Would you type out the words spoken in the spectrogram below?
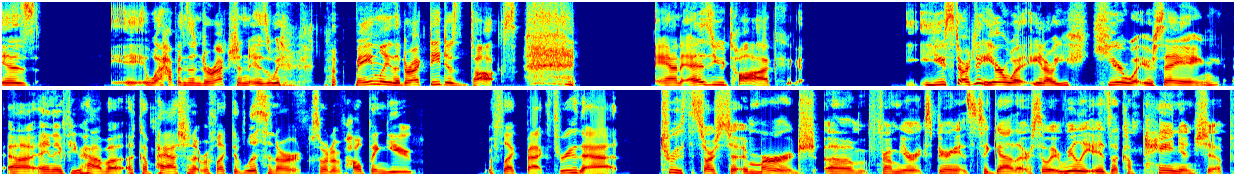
is i what happens in direction is we mainly the directee just talks, and as you talk, you start to hear what you know. You hear what you're saying, uh, and if you have a, a compassionate, reflective listener, sort of helping you reflect back through that, truth starts to emerge um, from your experience together. So it really is a companionship.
